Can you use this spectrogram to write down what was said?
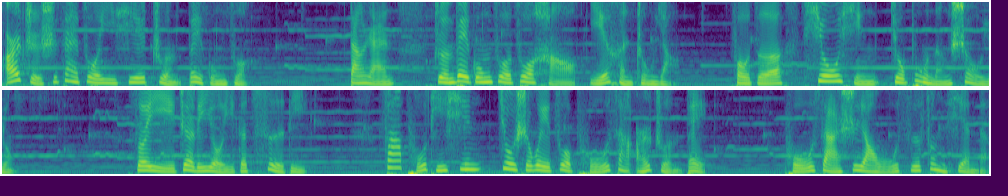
而只是在做一些准备工作。当然。准备工作做好也很重要，否则修行就不能受用。所以这里有一个次第：发菩提心就是为做菩萨而准备。菩萨是要无私奉献的。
